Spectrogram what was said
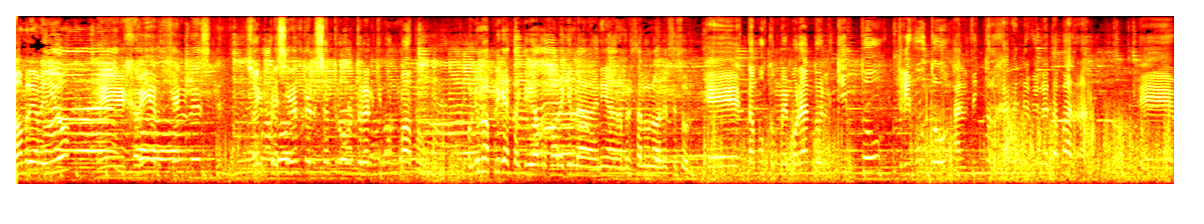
¿Nombre y apellido? Eh, Javier Helves, soy el presidente del Centro Cultural Quimón Mapo. ¿Por qué no explica esta actividad, por favor, aquí en la avenida Transversal 1 Valerce Sur? Eh, estamos conmemorando el quinto tributo al Víctor Jara la Violeta Parra. Eh,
